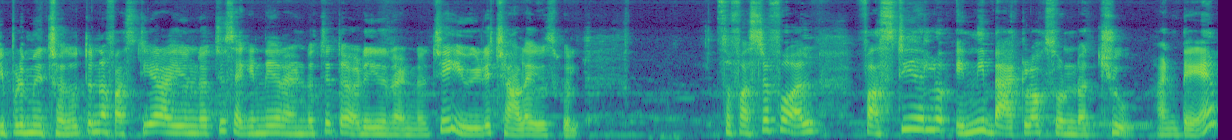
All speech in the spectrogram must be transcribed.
ఇప్పుడు మీరు చదువుతున్న ఫస్ట్ ఇయర్ అయి ఉండొచ్చు సెకండ్ ఇయర్ అయి ఉండొచ్చు థర్డ్ ఇయర్ అయి ఉండొచ్చు. ఈ వీడియో చాలా useful. So first of all first ఇయర్లో ఎన్ని బ్యాక్లాగ్స్ ఉండొచ్చు అంటే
